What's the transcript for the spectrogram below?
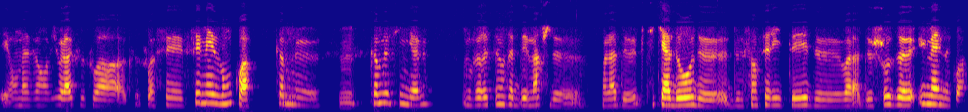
et, on avait envie, voilà, que ce soit que ce soit fait fait maison, quoi, comme mm. le mm. comme le single. On veut rester dans cette démarche de voilà de petits cadeaux, de, de sincérité, de voilà de choses humaines, quoi.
